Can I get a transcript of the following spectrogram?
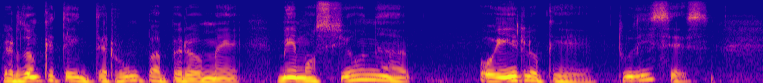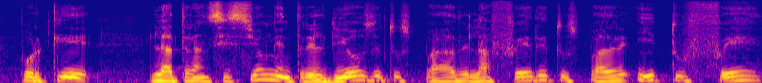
perdón que te interrumpa, pero me, me emociona oír lo que tú dices, porque la transición entre el Dios de tus padres, la fe de tus padres y tu fe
